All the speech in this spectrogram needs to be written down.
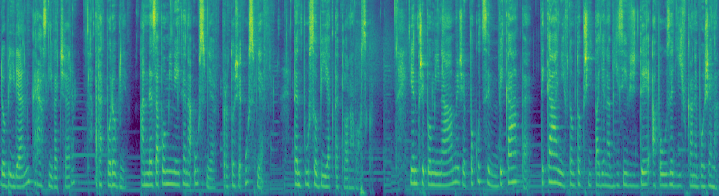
dobrý den, krásný večer a tak podobně. A nezapomínejte na úsměv, protože úsměv, ten působí jak teplo na vosk. Jen připomínám, že pokud si vykáte, tykání v tomto případě nabízí vždy a pouze dívka nebo žena.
